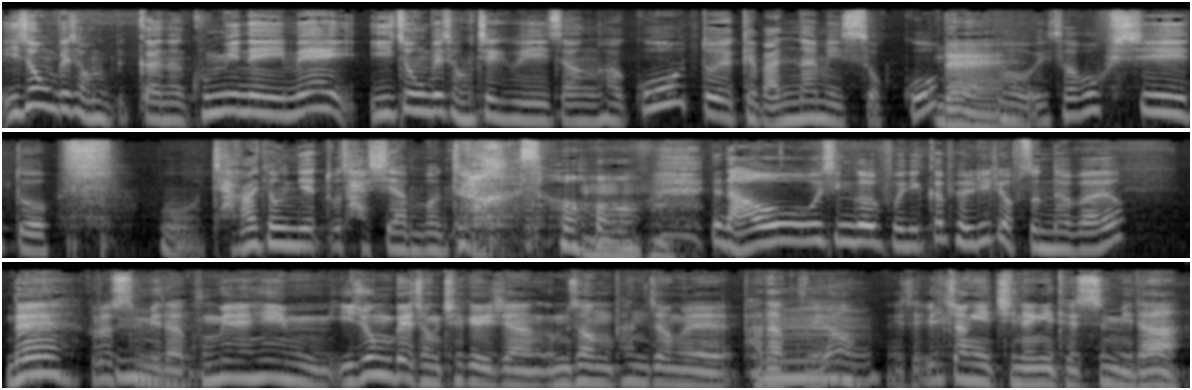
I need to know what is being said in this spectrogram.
이종배 정, 그러니까는 국민의힘의 이종배 정책위의장하고 또 이렇게 만남이 있었고, 네. 어, 그래서 혹시 또, 어, 자가격리에 또 다시 한번 들어가서 음. 나오신 걸 보니까 별 일이 없었나 봐요? 네, 그렇습니다. 음. 국민의힘 이종배 정책위 의장 음성 판정을 받았고요. 음. 그래서 일정이 진행이 됐습니다.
